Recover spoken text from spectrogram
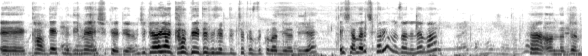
Ee, kavga etmediğime şükrediyorum. Çünkü her yer kavga edebilirdim çok hızlı kullanıyor diye. Eşyaları çıkarıyor muyuz anne? Ne var? Ha anladım.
